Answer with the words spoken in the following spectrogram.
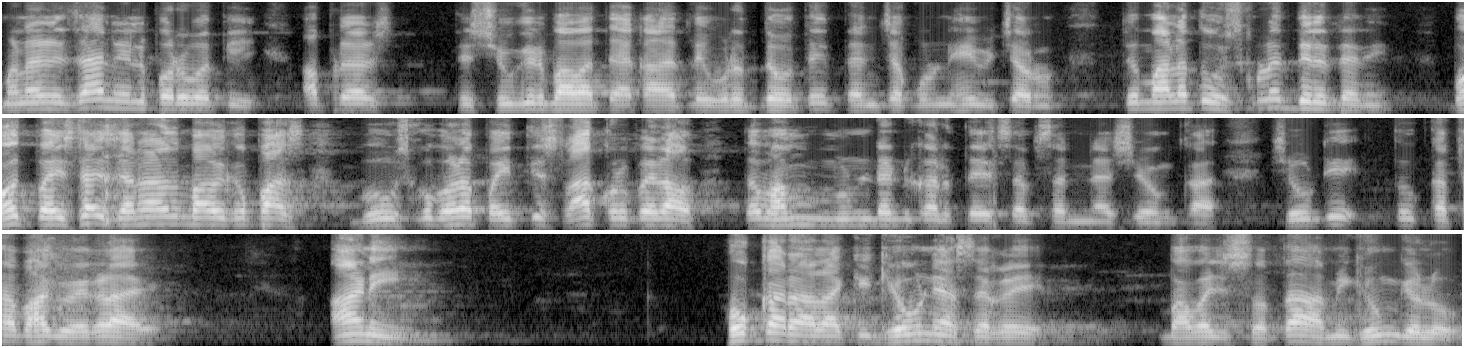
म्हणाले जा नेल पर्वती. आपल्या ते शिवगीर बाबा त्या काळातले वृद्ध होते त्यांच्याकडून हे विचारून. ते मला तो हुसकूनच दिले त्यांनी. बहुत पैसा है जनार्दन बाबा के पास. वो उसको बोला पैंतीस लाख रुपये लाव तब हम मुंडन करते सब संन्यासियों का। शेवटी तो कथा भाग वेगळा आहे. आणि होकार आला की घेऊन या सगळे. बाबाजी स्वतः आम्ही घेऊन गेलो.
